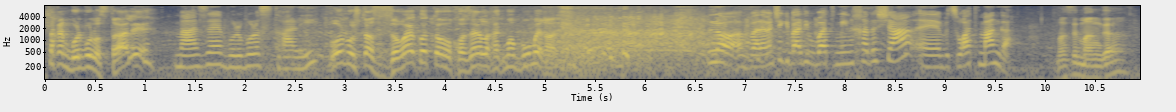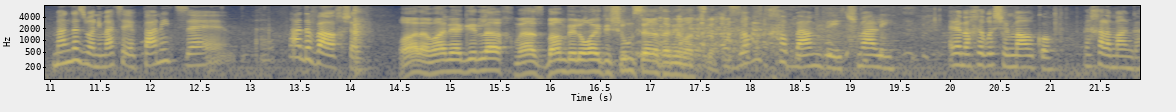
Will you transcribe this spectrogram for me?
יש לכם בולבול אוסטרלי? מה זה בולבול אוסטרלי? בולבול שאתה זורק אותו, הוא חוזר לך כמו בומרנג. לא, אבל האמת שקיבלתי בובת מין חדשה אה, בצורת מנגה. מה זה מנגה? מנגה זו אנימציה יפנית, זה אה, הדבר עכשיו. וואלה, מה אני אגיד לך? מאז במבי לא ראיתי שום סרט אנימציה. עזוב אותך במבי, תשמע לי. אלה מהחבר'ה של מרקו. לך על המנגה.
